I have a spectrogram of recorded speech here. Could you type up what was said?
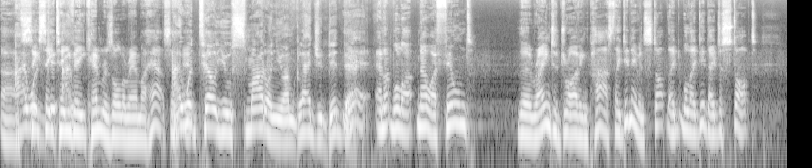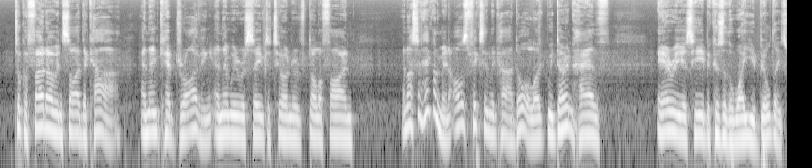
uh, I would get- CCTV cameras all around my house. And, I and- would tell you smart on you. I'm glad you did that. Yeah, and I, well, I, no, I filmed the ranger driving past. They didn't even stop. They well, they did. They just stopped, took a photo inside the car, and then kept driving. And then we received a two hundred dollar fine. And I said, "Hang on a minute! I was fixing the car door. Like we don't have." areas here because of the way you build these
